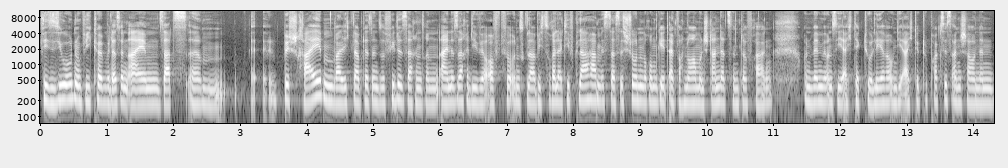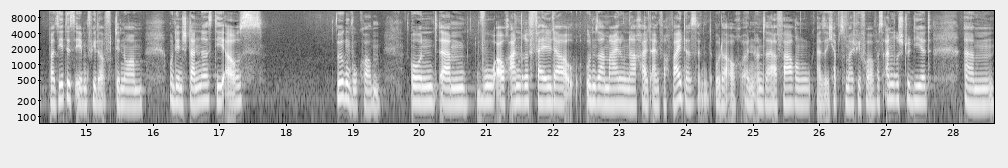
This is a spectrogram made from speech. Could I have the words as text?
Vision und wie können wir das in einem Satz ähm, äh, beschreiben, weil ich glaube, da sind so viele Sachen drin. Eine Sache, die wir oft für uns, glaube ich, so relativ klar haben, ist, dass es schon darum geht, einfach Normen und Standards zu hinterfragen. Und wenn wir uns die Architekturlehre und die Architekturpraxis anschauen, dann basiert es eben viel auf den Normen und den Standards, die aus irgendwo kommen und ähm, wo auch andere Felder unserer Meinung nach halt einfach weiter sind oder auch in unserer Erfahrung. Also ich habe zum Beispiel vorher was anderes studiert. Ähm,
